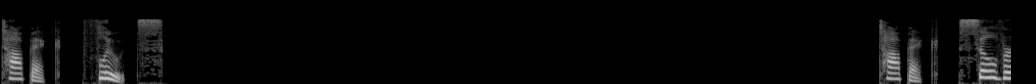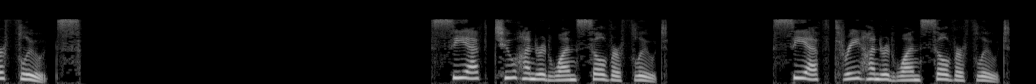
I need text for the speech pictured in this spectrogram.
Topic. Flutes Topic: Silver flutes. CF 201 silver flute. CF 301 silver flute.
